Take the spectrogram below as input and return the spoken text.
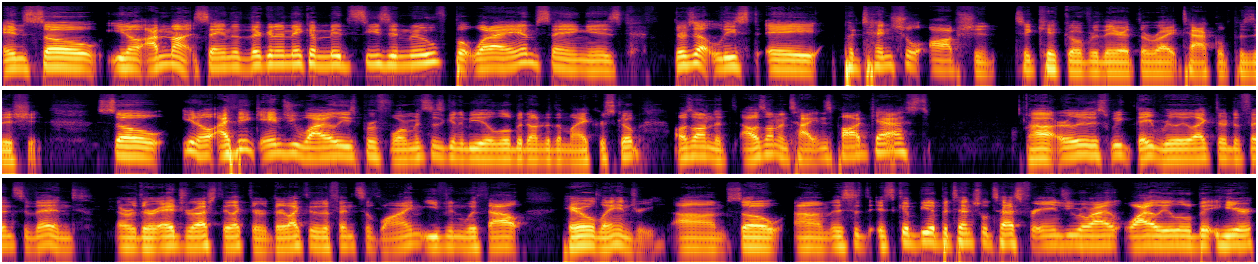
And so, you know, I'm not saying that they're going to make a mid-season move, but what I am saying is there's at least a potential option to kick over there at the right tackle position. So, you know, I think Andrew Wylie's performance is going to be a little bit under the microscope. I was on the I was on a Titans podcast uh, earlier this week. They really like their defensive end or their edge rush. They like their they like the defensive line even without Harold Landry. Um, so um, this is it's gonna be a potential test for Andrew Wylie a little bit here.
